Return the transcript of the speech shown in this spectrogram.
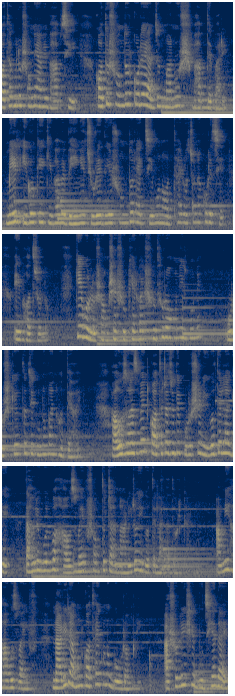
কথাগুলো শুনে আমি ভাবছি, কত সুন্দর করে একজন মানুষ ভাবতে পারে। মেল ইগোকে কীভাবে ভেঙে চুড়ে দিয়ে সুন্দর এক জীবন অধ্যায় রচনা করেছে এই ভদ্রলোক। কে বলল সংসার সুখের হয় শুধু রমণীর গুণে? পুরুষকেও তো যে গুণবান হতে হয়। হাউস হাজব্যান্ড কথাটা যদি পুরুষের ইগোতে লাগে, তাহলে বলব হাউসওয়াইফ শব্দটা নারীরও ইগোতে লাগা দরকার। আমি হাউসওয়াইফ নারীর এমন কথায় কোনো গৌরব নেই। আসলেই সে বুঝিয়ে দেয়,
